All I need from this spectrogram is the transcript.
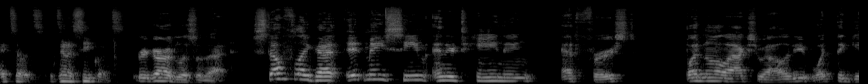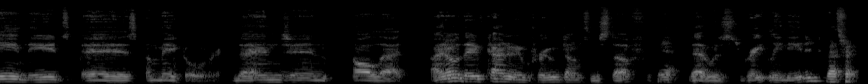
right? So it's it's in a sequence. regardless of that, stuff like that, it may seem entertaining at first, but in all actuality, what the game needs is a makeover. The engine, all that. I know they've kind of improved on some stuff Yeah. that was greatly needed, That's right.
